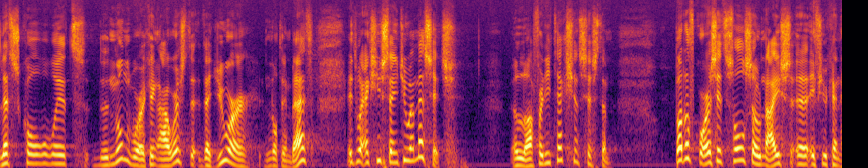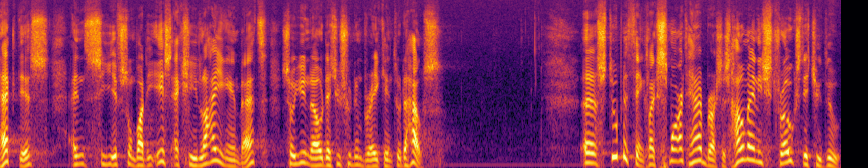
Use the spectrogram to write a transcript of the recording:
let's call it the non-working hours th that you are not in bed, it will actually send you a message, a lover detection system. But of course, it's also nice uh, if you can hack this and see if somebody is actually lying in bed, so you know that you shouldn't break into the house. Uh, stupid things like smart hairbrushes. How many strokes did you do?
